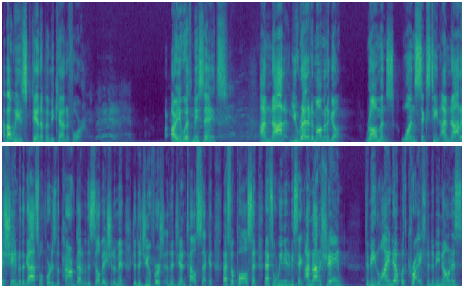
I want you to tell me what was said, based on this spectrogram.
How about we stand up and be counted for? Are you with me, saints? I'm not. You read it a moment ago. Romans 1:16 I'm not ashamed of the gospel for it is the power of God unto the salvation of men to the Jew first and the Gentile second. That's what Paul said. That's what we need to be saying. I'm not ashamed to be lined up with Christ and to be known as,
